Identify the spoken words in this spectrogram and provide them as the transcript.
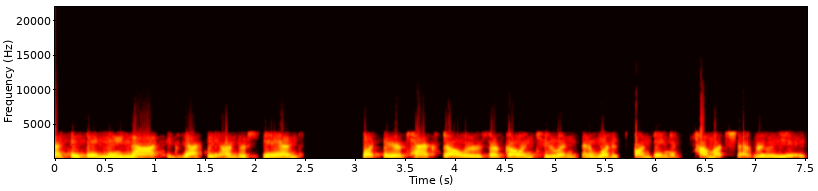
I think they may not exactly understand what their tax dollars are going to and, and what it's funding and how much that really is.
